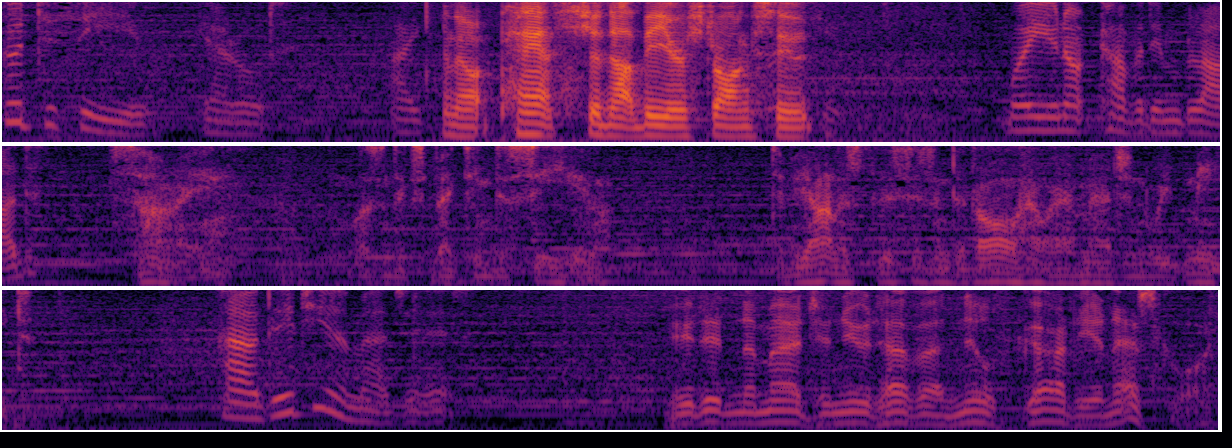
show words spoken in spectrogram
good to see you, Geralt. I... You know, pants should not be your strong suit. Were you not covered in blood? Sorry. Wasn't expecting to see you. To be honest, this isn't at all how I imagined we'd meet. How did you imagine it? You didn't imagine you'd have a Nilfgaardian escort.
